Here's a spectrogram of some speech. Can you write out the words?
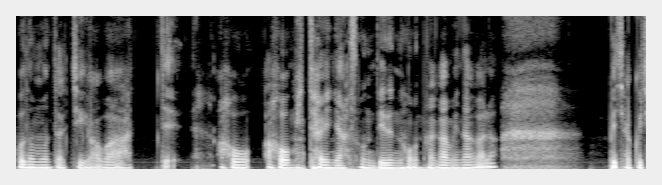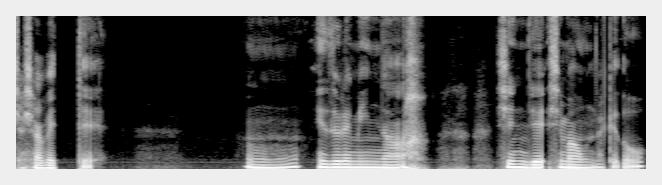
子供たちがわーってアホ、アホみたいに遊んでるのを眺めながら、ぺちゃくちゃ喋って、うん、いずれみんな 死んでしまうんだけど、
